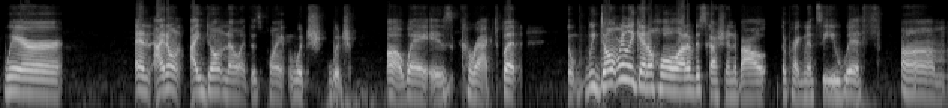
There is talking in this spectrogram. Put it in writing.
where and i don't i don't know at this point which which uh way is correct but we don't really get a whole lot of discussion about the pregnancy with um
